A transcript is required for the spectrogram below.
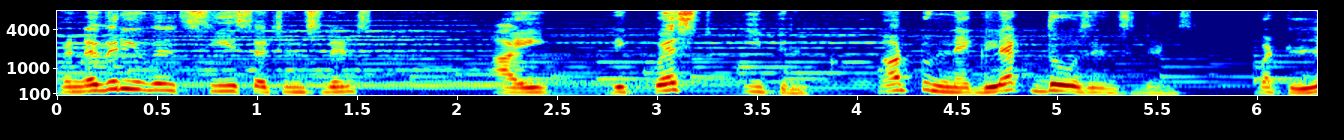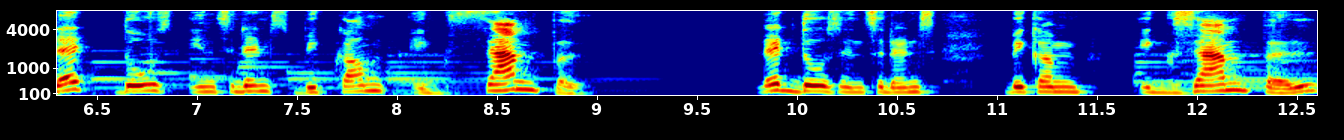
Whenever you will see such incidents, I request people not to neglect those incidents, but let those incidents become example. Let those incidents become example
